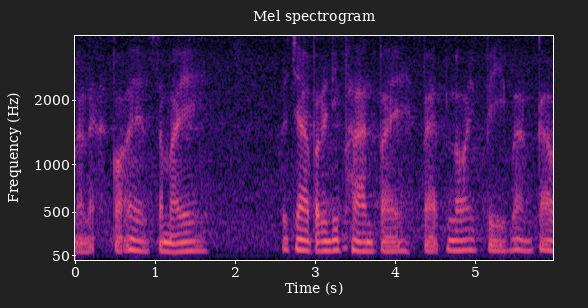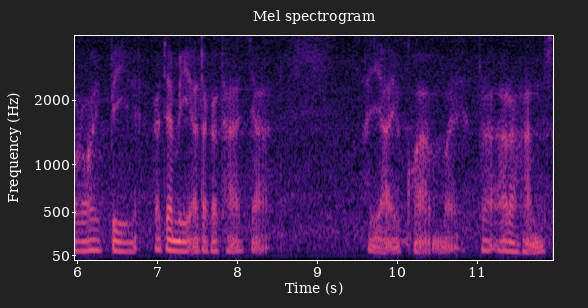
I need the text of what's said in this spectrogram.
มาแล้วก็สมัยพระเจ้าปรินิพานไปแปดร้อยปีบ้างเก้าร้อยปีเนี่ยก็จะมีอัตถกถาจารย์ ยายความไว้พระอรหันต์ส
